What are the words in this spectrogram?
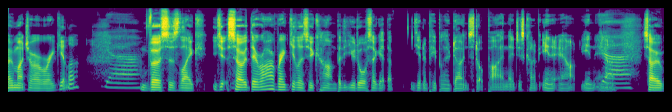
so much of a regular. yeah. versus like y- so there are regulars who come but you'd also get the you know people who don't stop by and they just kind of in and out in and out Yeah. so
